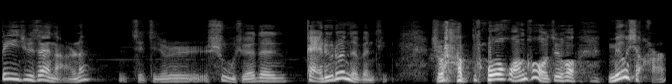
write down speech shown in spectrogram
悲剧在哪儿呢？这这就是数学的概率论的问题，是吧？薄皇后最后没有小孩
